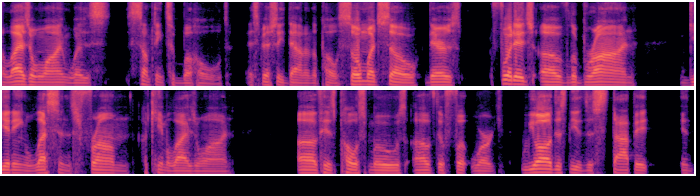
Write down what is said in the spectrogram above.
Olajuwon was something to behold, especially down in the post. So much so, there's footage of LeBron getting lessons from Hakeem Olajuwon of his post moves, of the footwork. We all just needed to stop it in,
